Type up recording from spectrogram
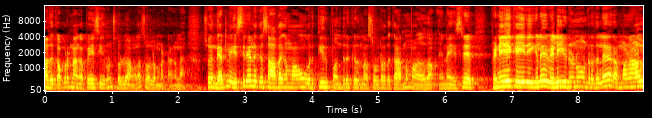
அதுக்கப்புறம் நாங்கள் பேசிக்கிறோம்னு சொல்லுவாங்களா? சொல்ல மாட்டாங்களா? ஸோ இந்த இடத்துல இஸ்ரேலுக்கு சாதகமாகவும் ஒரு தீர்ப்பு வந்திருக்கிறது நான் சொல்கிறது காரணம் அதுதான். ஏன்னா இஸ்ரேல் பிணைய கைதிகளை வெளியிடணுன்றதில் ரொம்ப நாள்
